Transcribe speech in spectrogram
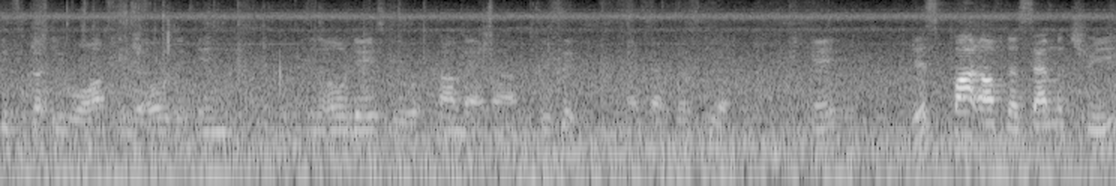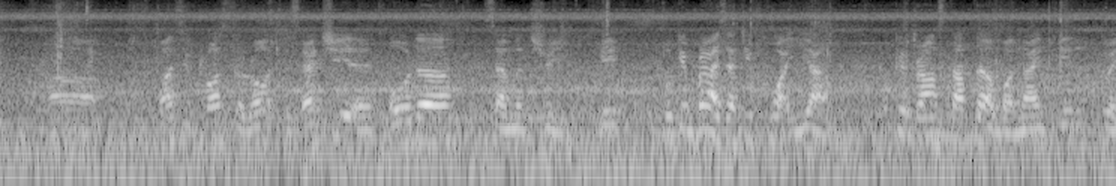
difficult it was in the old in, in the old days to come and uh, visit ancestors here. Okay, this part of the cemetery, uh, once you cross the road, is actually an older cemetery. Okay, Bukit Brown is actually quite young. Bukit Brown started about 1922,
